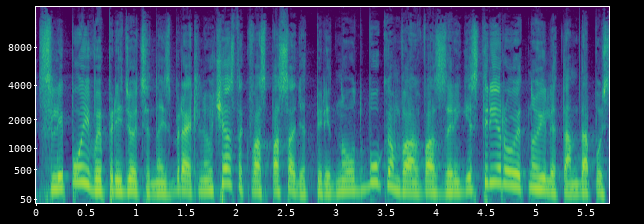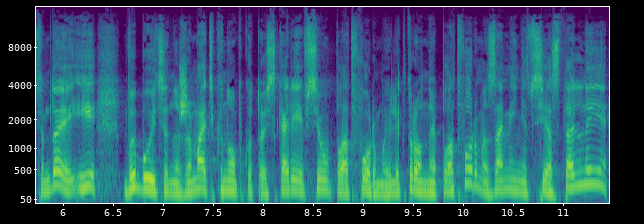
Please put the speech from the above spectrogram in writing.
слепой, вы придете на избирательный участок, вас посадят перед ноутбуком, вас, вас зарегистрируют, ну или или там, допустим, да, и вы будете нажимать кнопку. То есть, скорее всего, платформа, электронная платформа заменит все остальные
